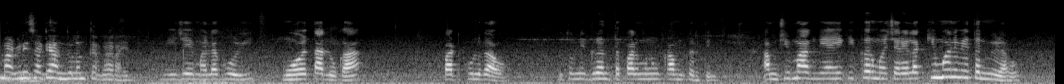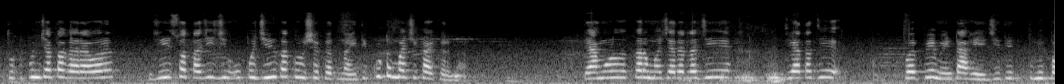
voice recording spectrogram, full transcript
मागणीसाठी आंदोलन करणार आहेत. मी जयमाला गोळी मोहोळ तालुका पाटकुल गाव इथून मी ग्रंथपाल म्हणून काम करते आमची मागणी आहे की कर्मचाऱ्याला किमान वेतन मिळावं. तुटपुंच्या पगारावर जी स्वतःची जी उपजीविका करू शकत नाही ती कुटुंबाची काय करणार? त्यामुळं कर्मचाऱ्याला जी जी आता जी प- पेमेंट आहे जी ती तुम्ही प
